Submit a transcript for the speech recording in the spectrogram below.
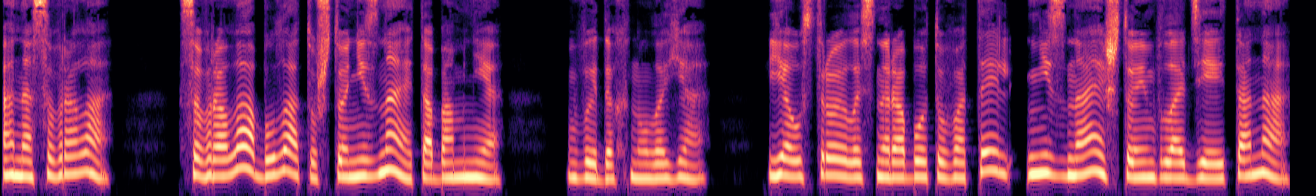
Она соврала. Соврала Булату, что не знает обо мне. Выдохнула я. Я устроилась на работу в отель, не зная, что им владеет она.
